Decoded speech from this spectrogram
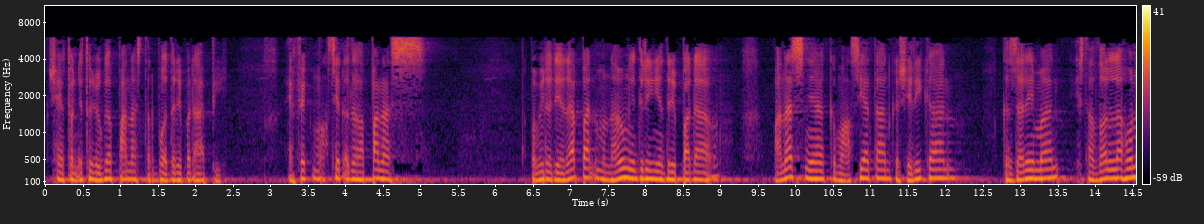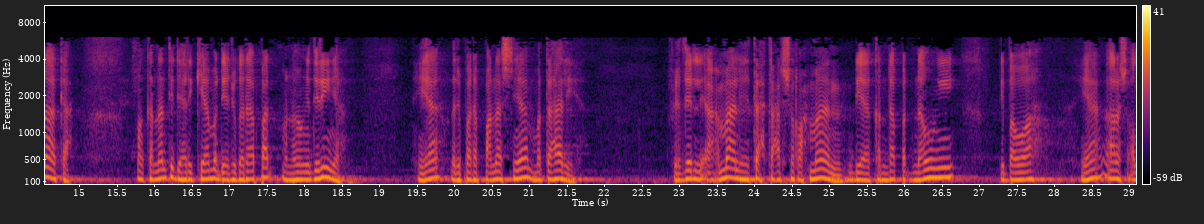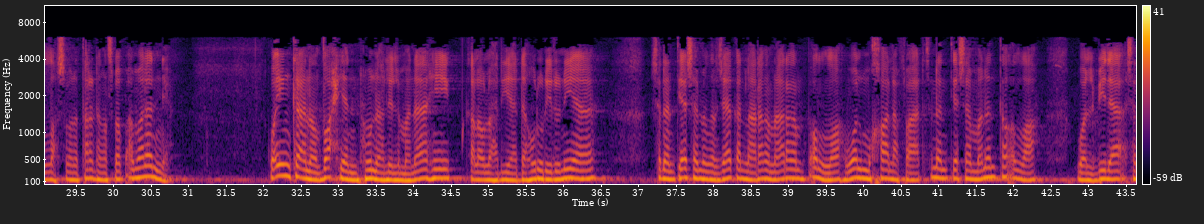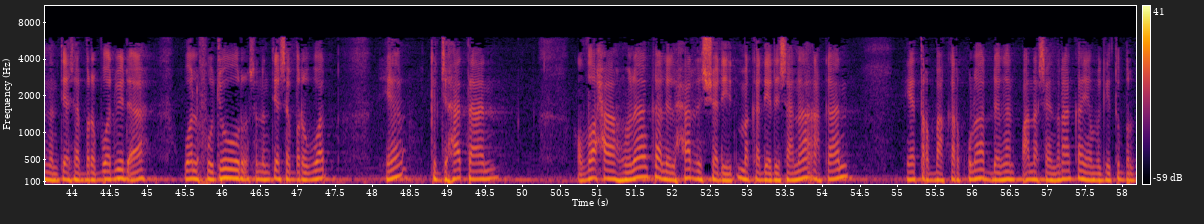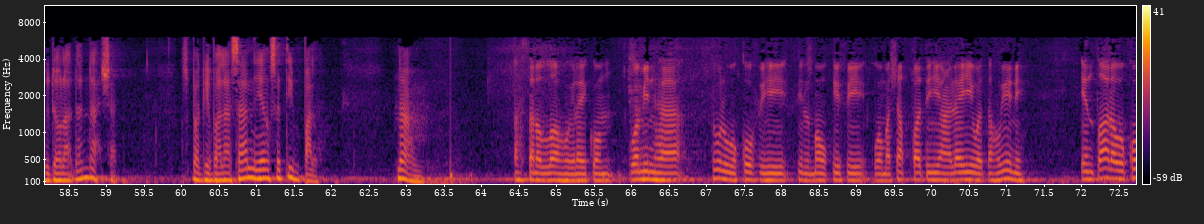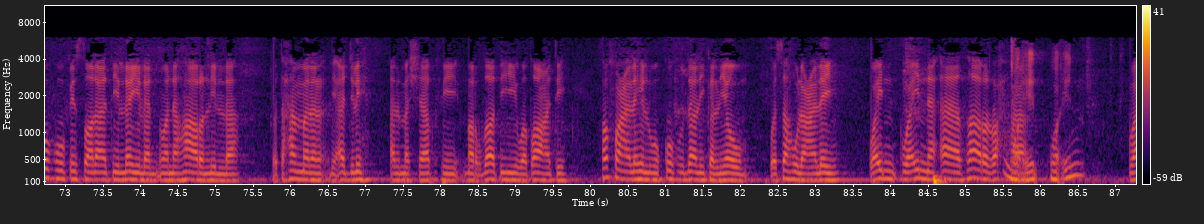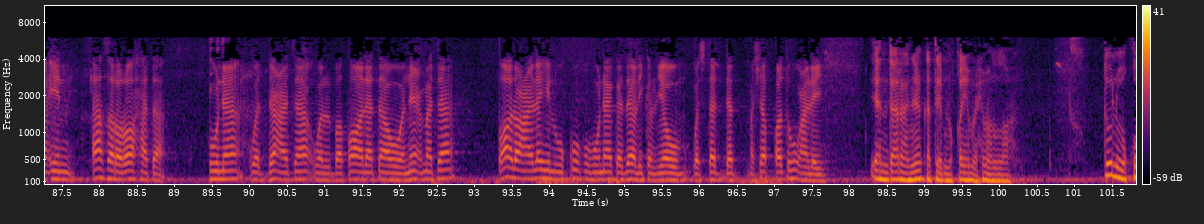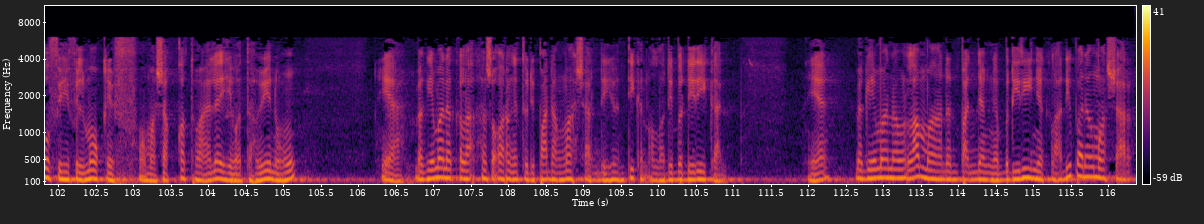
Syaitan itu juga panas terbuat daripada api. Efek maksiat adalah panas. Apabila dia dapat menaungi dirinya daripada panasnya kemaksiatan, kesyirikan, kezaliman, istadhalla hunaka. Maka nanti di hari kiamat dia juga dapat menaungi dirinya. Ya, daripada panasnya matahari. Fi dhilli a'malihi tahta 'arsyir rahman, dia akan dapat naungi di bawah ya arsy Allah Subhanahu wa taala dengan sebab amalannya. Wa in kana dhahyan huna lil manahi, kalaulah dia dahulu di dunia senantiasa mengerjakan larangan-larangan Allah wal mukhalafat, senantiasa menentang Allah, wal bid'ah, senantiasa berbuat bid'ah, wal fujur, senantiasa berbuat ya kejahatan. Dhaha hunaka lil harri syadid, maka dia di sana akan ya terbakar pula dengan panas neraka yang begitu bergejolak dan dahsyat sebagai balasan yang setimpal. نعم. أحسن الله إليكم. ومنها طول وقوفه في الموقف ومشقته عليه وتهوينه. إن طال وقوفه في الصلاة ليلا ونهارا لله وتحمل لأجله المشاق في مرضاته وطاعته خف عليه الوقوف ذلك اليوم وسهل عليه. وإن, وإن آثار الرحمة وإن, وإن, وإن آثر راحة هنا والدعة والبطالة ونعمة طال عليه الوقوف هناك ذلك اليوم واستدت مشقته عليه Di antaranya kata Ibn Qayyim rahimahullah Tul wuqufihi fil mawqif wa masyaqqatuhu alaihi wa tahwinuhu Ya, bagaimana kelak seseorang itu di padang mahsyar dihentikan Allah diberdirikan. Ya, bagaimana lama dan panjangnya berdirinya kelak di padang mahsyar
